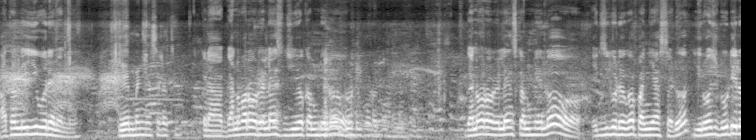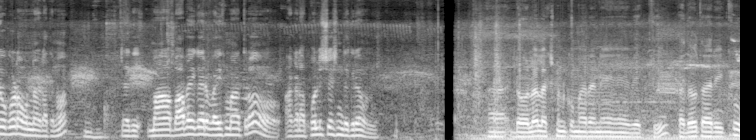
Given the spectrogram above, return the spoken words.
అతను ఈ ఊరేనండి. ఏం పని చేస్తాడు అతను? ఇక్కడ గన్నవరం రిలయన్స్ జియో కంపెనీలో గన్నవరం రిలయన్స్ కంపెనీలో ఎగ్జిక్యూటివ్గా పనిచేస్తాడు. ఈ రోజు డ్యూటీలో కూడా ఉన్నాడు అతను. అది మా బాబాయ్ గారి వైఫ్ మాత్రం అక్కడ పోలీస్ స్టేషన్ దగ్గరే ఉంది. డోలా లక్ష్మణ్ కుమార్ అనే వ్యక్తి పదో తారీఖు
